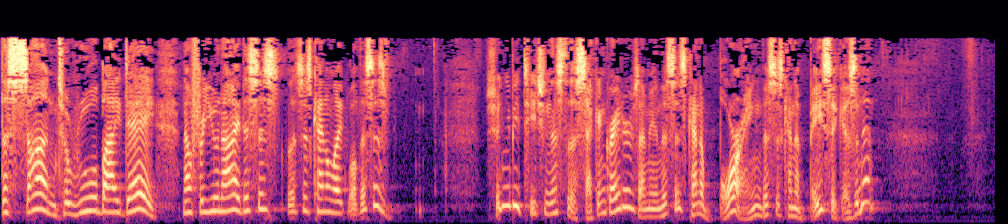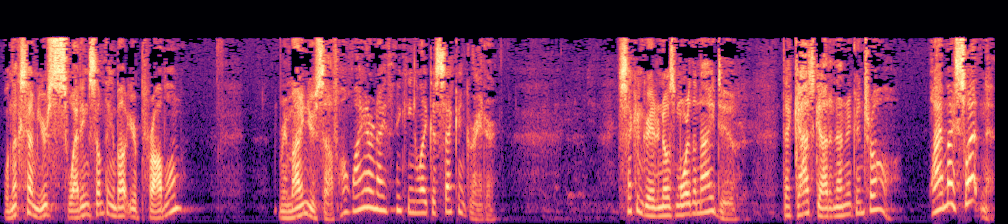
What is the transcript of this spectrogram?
The sun to rule by day. Now for you and I, this is, this is kind of like, well, this is Shouldn't you be teaching this to the second graders? I mean, this is kind of boring. This is kind of basic, isn't it? Well, next time you're sweating something about your problem, remind yourself, oh, why aren't I thinking like a second grader? Second grader knows more than I do. That God's got it under control. Why am I sweating it?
